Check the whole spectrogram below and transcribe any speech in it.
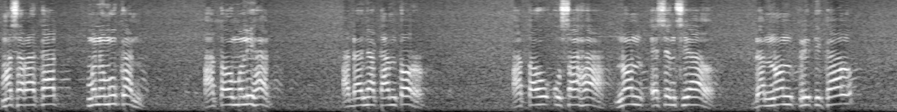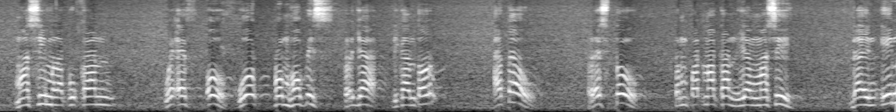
masyarakat menemukan atau melihat adanya kantor atau usaha non esensial dan non kritikal masih melakukan WFO work from office kerja di kantor atau resto tempat makan yang masih dine in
